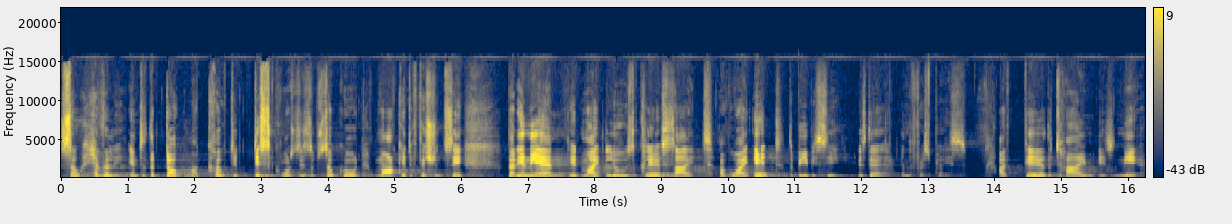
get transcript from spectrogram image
so heavily into the dogma coated discourses of so called market efficiency that in the end it might lose clear sight of why it, the BBC, is there in the first place. I fear the time is near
